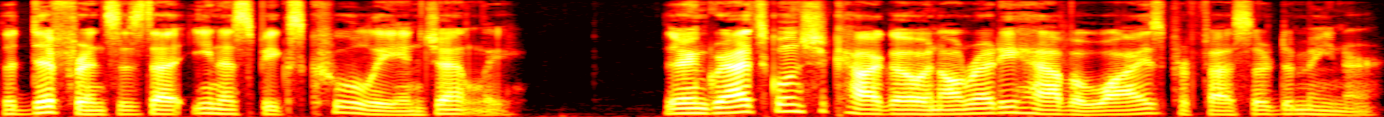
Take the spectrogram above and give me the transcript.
The difference is that Inah speaks coolly and gently. They're in grad school in Chicago and already have a wise professor demeanor.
